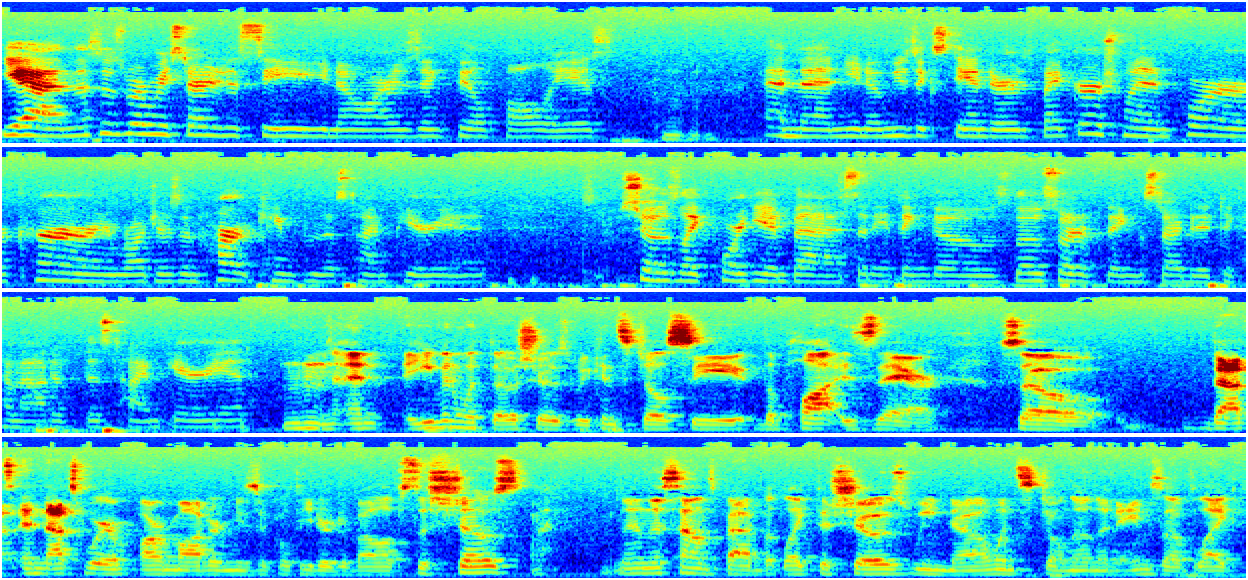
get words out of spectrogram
Yeah, and this is where we started to see, you know, our Ziegfeld Follies. Mhm. And then, you know, music standards by Gershwin, Porter, Kern, and Rodgers and Hart came from this time period. Shows like Porgy and Bess, Anything Goes, those sort of things started to come out of this time period. Mhm, And even with those shows, we can still see the plot is there. So that's and that's where our modern musical theater develops. The shows, and this sounds bad, but like the shows we know and still know the names of, like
